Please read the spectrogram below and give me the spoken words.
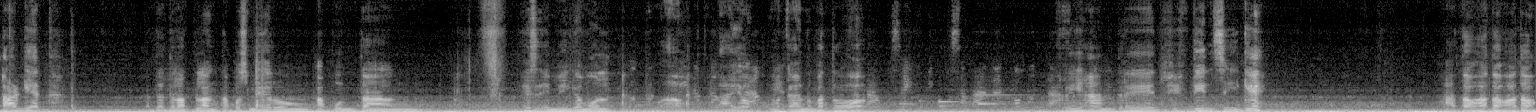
Target dadrop lang tapos merong papuntang SM Mega Mall. Wow layo. Magkano ba to? 315 sige. Hataw hataw hataw.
